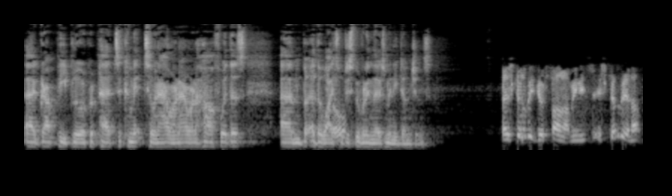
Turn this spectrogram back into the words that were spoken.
uh, grab people who are prepared to commit to an hour, an hour and a half with us. Um, but otherwise, we'll just be running those mini dungeons. It's going to be good fun. I mean, it's, it's going to be an up,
